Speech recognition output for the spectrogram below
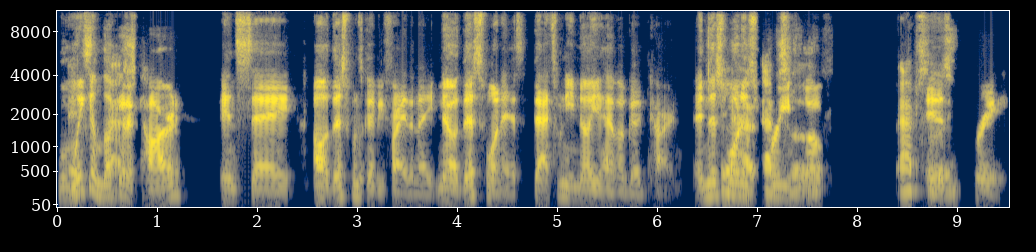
When we can look at a card and say, "Oh, this one's gonna be fight of the night." No, this one is. That's when you know you have a good card. And this yeah, one is free, absolutely. folks. Absolutely, it is free.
